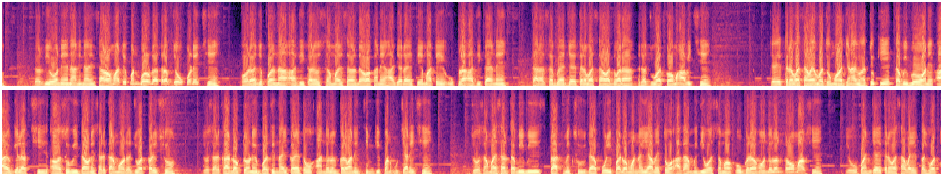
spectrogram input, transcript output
દર્દીઓને નાની નાની સારવાર માટે પણ બરોડા તરફ જવું પડે છે. ફરજ પરના અધિકારીઓ સમયસર દવાખાને હાજર રહે તે માટે ઉપલા અધિકારીને ધારાસભ્ય ચૈત્ર વસાવા દ્વારા રજૂઆત કરવામાં આવી છે. ચૈત્ર વસાવાએ વધુમાં જણાવ્યું હતું કે તબીબો અને આરોગ્યલક્ષી અસુવિધાઓની સરકારમાં રજૂઆત કરીશું જો સરકાર ડોક્ટરોની ભરતી નહીં કરે તો આંદોલન કરવાની ચીમકી પણ ઉચ્ચારી છે. જો સમયસર તબીબી પ્રાથમિક સુવિધા પૂરી પાડવામાં નહીં આવે તો આગામી દિવસોમાં ઉગ્ર આંદોલન કરવામાં આવશે, એવું પણ ચૈત્ર વસાવાએ કહ્યું હતું.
